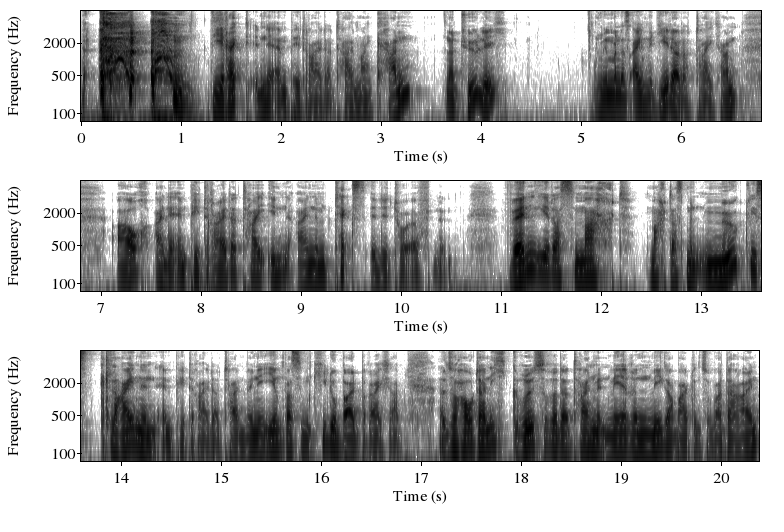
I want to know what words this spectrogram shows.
direkt in der MP3-Datei. Man kann natürlich, wie man das eigentlich mit jeder Datei kann, auch eine MP3-Datei in einem Texteditor öffnen. Wenn ihr das macht, macht das mit möglichst kleinen MP3-Dateien. Wenn ihr irgendwas im Kilobyte-Bereich habt, also haut da nicht größere Dateien mit mehreren Megabyte und so weiter rein.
